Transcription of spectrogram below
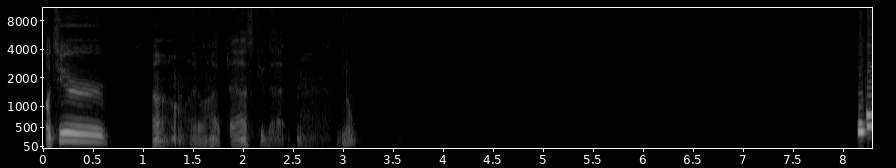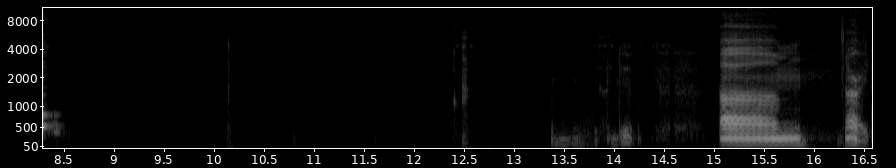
What's your? Oh, I don't have to ask you that. Um. All right.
